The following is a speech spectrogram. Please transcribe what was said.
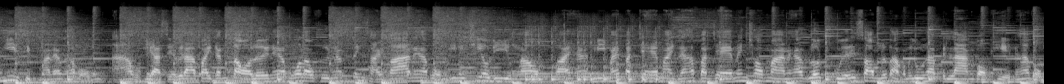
120 มาแล้วครับผมอ้าวอย่าเสียเวลาไปกันต่อเลยนะครับเพราะเราคือนักซิ่งสายฟ้านะครับผมอินิเชียลดีของเราไปฮะมีไม้ปัจแจมาอีกแล้วครับปัจแจแม่งชอบมานะครับรถกูจะได้ซ่อมหรือเปล่าก็ไม่รู้ครับเป็นลางบอกเหตุนะครับผม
